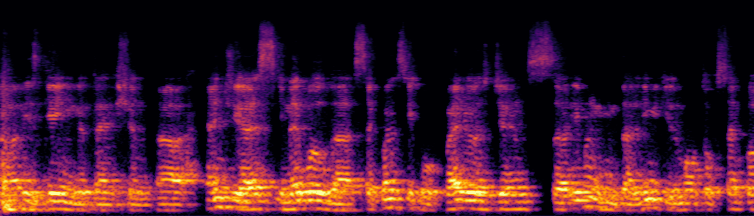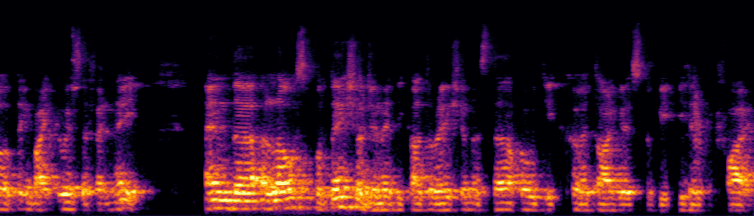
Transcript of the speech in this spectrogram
uh, is gaining attention. Uh, NGS enabled the sequencing of various genes, uh, even in the limited amount of sample obtained by EUS-FNA, and uh, allows potential genetic alteration as therapeutic uh, targets to be identified.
